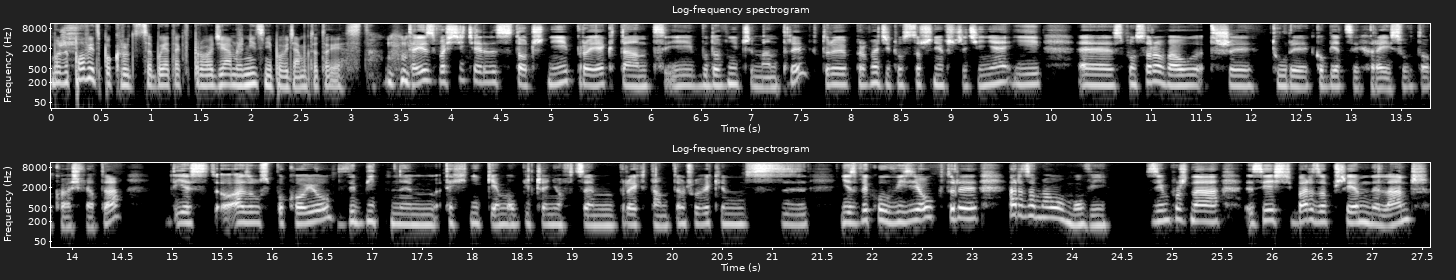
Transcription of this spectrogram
Może powiedz pokrótce, bo ja tak wprowadziłam, że nic nie powiedziałam, kto to jest. To jest właściciel stoczni, projektant i budowniczy mantry, który prowadzi tą stocznię w Szczecinie i e, sponsorował trzy tury kobiecych rejsów dookoła świata. Jest oazą spokoju, wybitnym technikiem, obliczeniowcem, projektantem, człowiekiem z niezwykłą wizją, który bardzo mało mówi. Z nim można zjeść bardzo przyjemny lunch,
